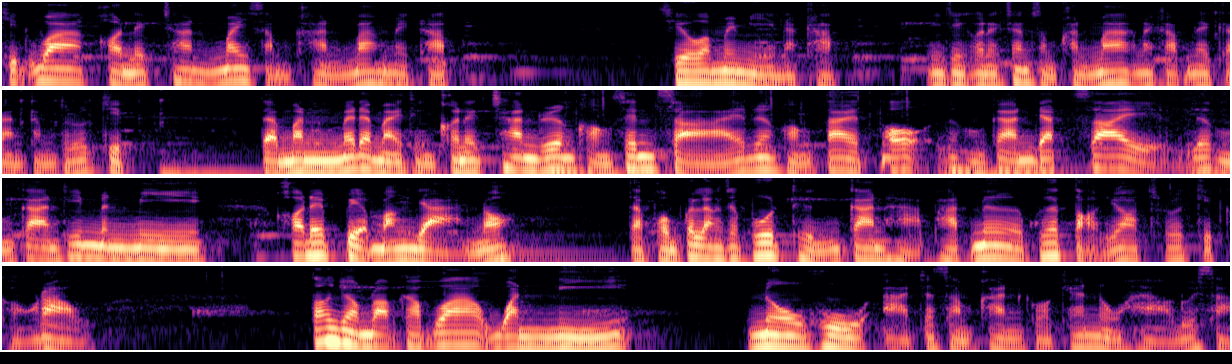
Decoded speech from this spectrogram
คิดว่าคอนเน็ชันไม่สำคัญบ้างไหมครับ เชื่อว่าไม่มีนะครับ จริงๆคอนเน็ชันสำคัญมากนะครับในการทำธุรกิจ แต่มันไม่ได้หมายถึงคอนเน็ชันเรื่องของเส้นสาย เรื่องของใต้โต๊ะ เรื่องของการยัดไส้ เรื่องของการที่มันมีข้อได้เปรียบบางอย่างเนาะแต่ผมกำลังจะพูดถึงการหาพาร์ทเนอร์เพื่อต่อยอดธุรกิจของเรา ต้องยอมรับครับว่าวันนี้ know who อาจจะสำคัญกว่าแค่ know how ด้วยซ้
